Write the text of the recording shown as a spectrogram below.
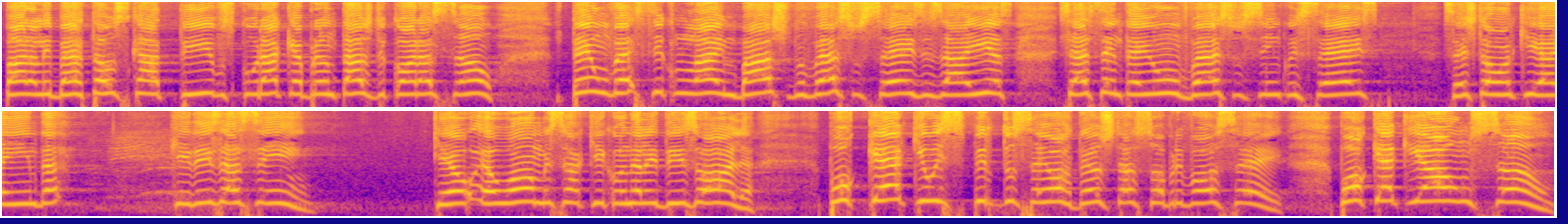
para libertar os cativos, curar quebrantados de coração. Tem um versículo lá embaixo, no verso 6, Isaías 61, versos 5 e 6. Vocês estão aqui ainda? Que diz assim: que eu, eu amo isso aqui quando ele diz: olha, por que, que o Espírito do Senhor Deus está sobre você? Por que, que há unção?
